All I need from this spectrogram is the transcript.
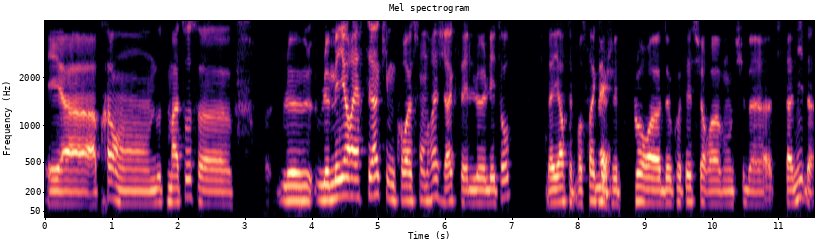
Et euh, après, en autre matos, euh, pff, le, le meilleur RTA qui me correspondrait, je dirais que c'est le Leto. D'ailleurs, c'est pour ça que Ouais. je vais toujours euh, de côté sur euh, mon tube euh, Titanide.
